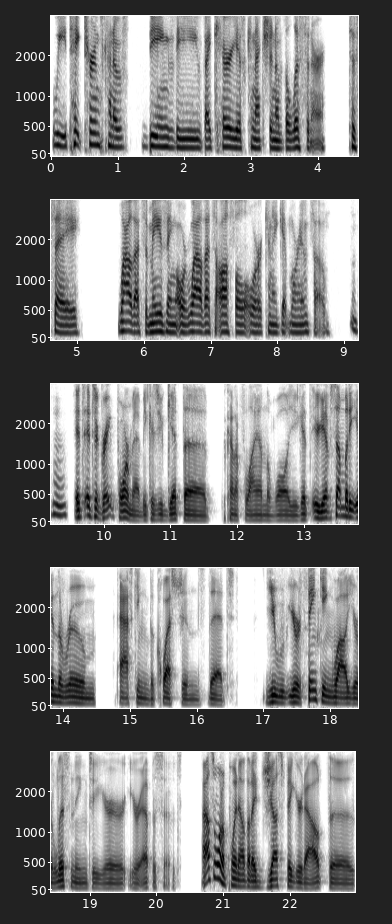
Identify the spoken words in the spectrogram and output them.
we take turns kind of being the vicarious connection of the listener to say, wow, that's amazing, or wow, that's awful, or can I get more info? Mhm. It's it's a great format because you get the kind of fly on the wall. You get you have somebody in the room asking the questions that you you're thinking while you're listening to your your episodes. I also want to point out that I just figured out the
